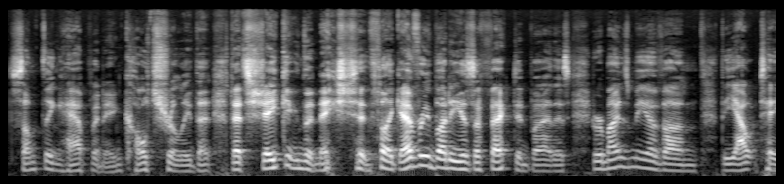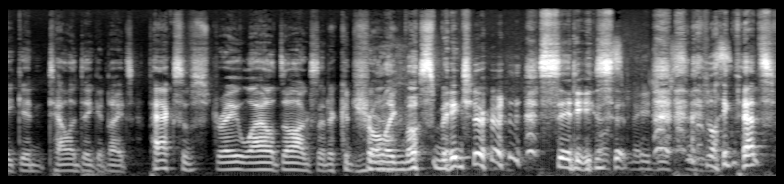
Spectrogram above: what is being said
something happening culturally that that's shaking the nation. like everybody is affected by this. It reminds me of um, the outtake in Talladega Nights: packs of stray wild dogs that are controlling most major cities. Most major cities. like that's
